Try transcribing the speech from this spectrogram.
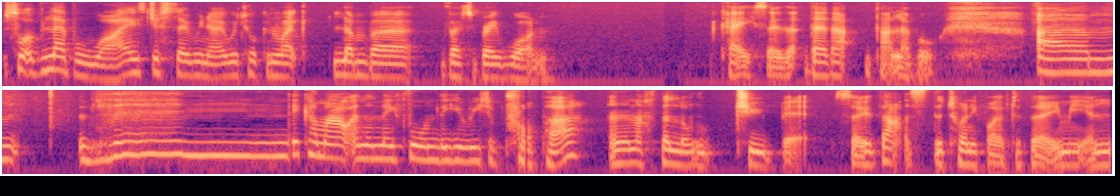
sort of level wise, just so we know, we're talking like lumbar vertebrae one. Okay, so that they're that that level. Um, then they come out and then they form the ureter proper, and then that's the long tube bit. So that's the 25 to 30 meter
